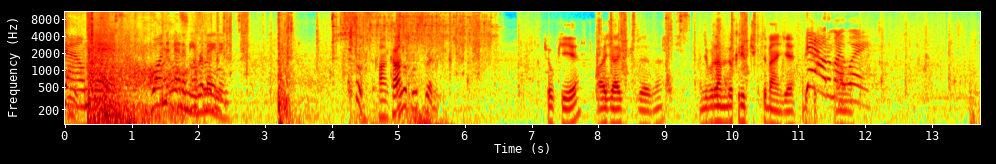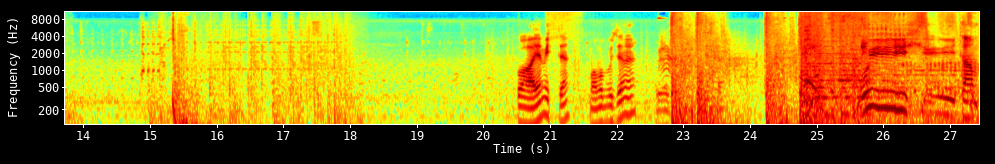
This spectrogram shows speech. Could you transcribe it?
Down A. One enemy remaining. Kanka. Çok iyi. Acayip güzeldi. Bence buradan bir klip çıktı bence. Get out of my way. Bu A'ya mı gitti? Bomba bize mi? Uy, tam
